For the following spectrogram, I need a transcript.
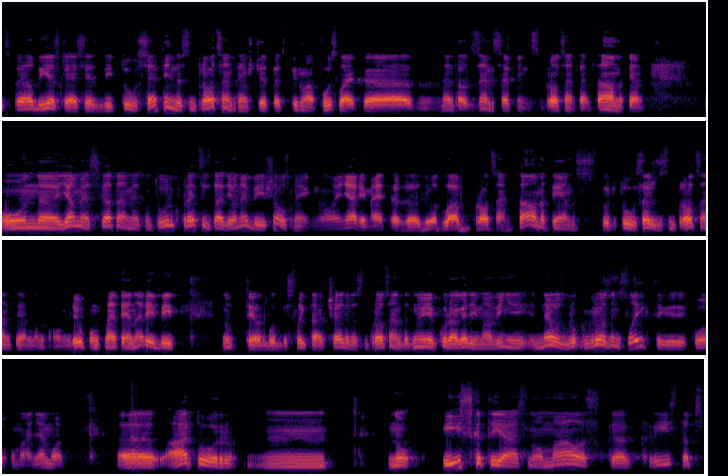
kad spēle bija ieskrējusies, bija tuvu 70%, šķiet pēc pirmā puslaika nedaudz zem 70% tālmetienu. Un, eh, ja mēs skatāmies, nu, turku precizitāte jau nebija šausmīga. Nu, viņi arī met ar eh, ļoti labu procentu tālmetienus, tur tuvu 60%, un, un divu punktu metieni arī bija. Nu, tie varbūt bija sliktāk 40%, bet, nu, jebkurā gadījumā viņi neuzbruka grozam slikti kopumā ņemot. Uh, Artur, mm, nu, izskatījās no malas, ka Kristaps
